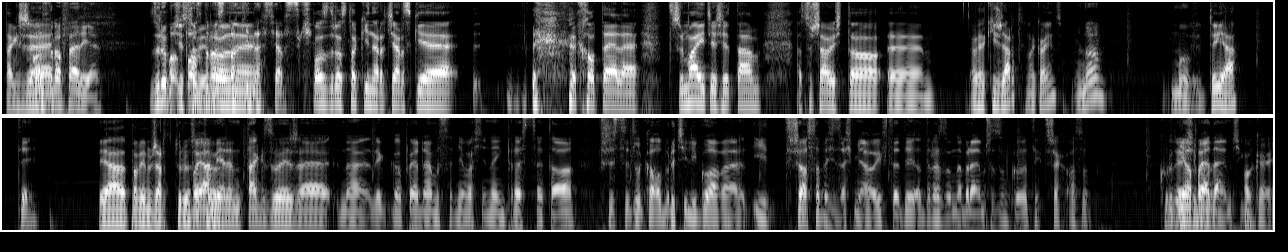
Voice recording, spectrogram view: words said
Także Pozdro ferie. Zróbcie Po, sobie pozdro wolne... narciarskie. Pozdro stoki narciarskie, hotele, trzymajcie się tam. A słyszałeś to... em, o jaki żart na koniec? No, mów, Ty, ja? ty. Ja powiem żart, który... Bo ja mam jeden tak zły, że na, jak go opowiadałem ostatnio właśnie na imprezce, to wszyscy tylko obrócili głowę i trzy osoby się zaśmiały i wtedy od razu nabrałem szacunku do tych trzech osób. Kurde, Nie ja się opowiadałem ci go. Okej,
